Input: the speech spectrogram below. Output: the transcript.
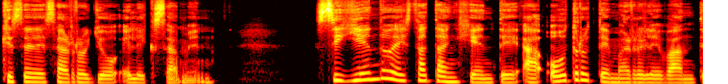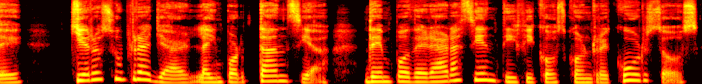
que se desarrolló el examen. Siguiendo esta tangente a otro tema relevante, quiero subrayar la importancia de empoderar a científicos con recursos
